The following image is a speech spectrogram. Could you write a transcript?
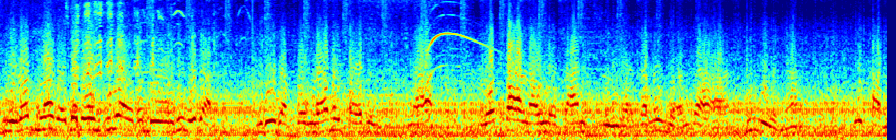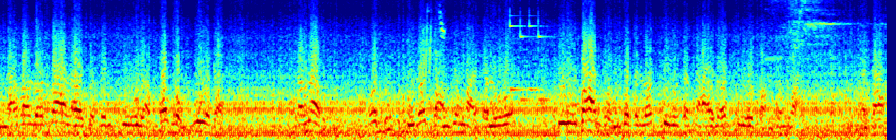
ขี่รถเนี้ยเดี๋ยวจะโดนกูด้วยคนดูพี่วิทย์อะดูจากตรงแล้วไม่เป็นนะรถบ้านเราเนี่ยการขี่เนี่ยจะไม่เหมือนกับที่อื่นนะที่ทำนะว่ารถบ้านเราจะเป็นฟิวแบบถ้าผมพูดอะสำหรับคนที่ขี่รถสองจังหวัดจะรู้ฟิวบ้านผมจะเป็นรถฟิวสไตล์รถฟิวสองจังหวัดนะครับ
